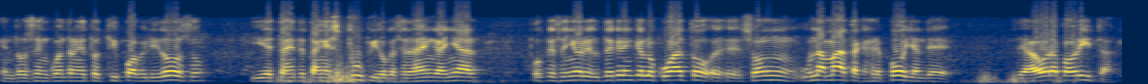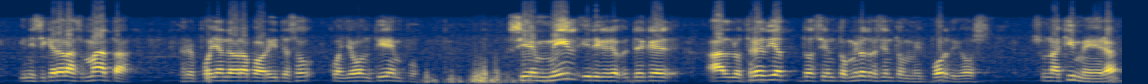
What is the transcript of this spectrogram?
Entonces encuentran estos tipos habilidosos y esta gente tan estúpido que se deja engañar. Porque señores, ¿ustedes creen que los cuartos eh, son una mata que repollan de, de ahora para ahorita? Y ni siquiera las matas repollan de ahora para ahorita. Eso conlleva un tiempo. 100 mil y de que, de que a los tres días 200 mil o 300 mil. Por Dios. Es una quimera.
